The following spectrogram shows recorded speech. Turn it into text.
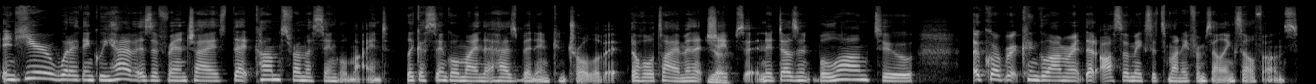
And here, what I think we have is a franchise that comes from a single mind, like a single mind that has been in control of it the whole time and that Yeah. shapes it. And it doesn't belong to a corporate conglomerate that also makes its money from selling cell phones.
